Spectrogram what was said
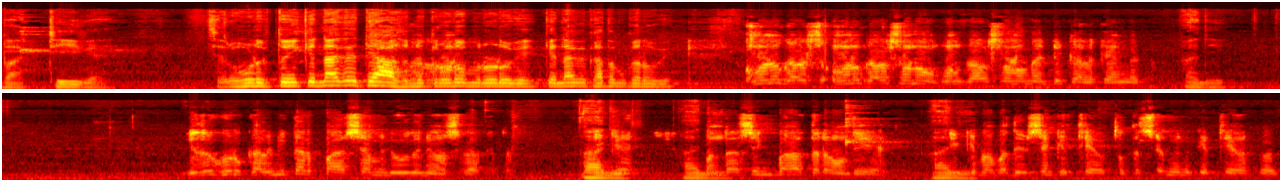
ਬਸ ਠੀਕ ਹੈ। ਚਲੋ ਹੁਣ ਤੁਸੀਂ ਕਿੰਨਾ ਕੁ ਇਤਿਹਾਸ ਨੂੰ ਤਰੋੜੋ ਮਰੋੜੋਗੇ ਕਿੰਨਾ ਕੁ ਖਤਮ ਕਰੋਗੇ? ਹੁਣ ਗੱਲ ਹੁਣ ਗੱਲ ਸੁਣੋ ਹੁਣ ਗੱਲ ਸੁਣੋ ਮੈਂ ਇੱਕ ਗੱਲ ਕਹਿਣ ਲੱਗਾ। ਹਾਂਜੀ। ਜਦੋਂ ਗੁਰੂ ਕਲਗੀਧਰ ਪਾਤਸ਼ਾਹ ਮੌਜੂਦ ਨੇ ਉਸ ਵਕਤ ਹਾਂਜੀ? ਹਾਂਜੀ। ਬੰਦਾ ਸਿੰਘ ਬਹਾਦਰ ਆਉਂਦੇ ਆ ਹਾਂਜੀ। ਹੈ ਬਾਬਾ ਦੀਪ ਸਿੰਘ ਕਿੱਥੇ ਆ? ਉੱਥੋਂ ਦੱਸੋ ਮੈਨੂੰ ਕਿੱਥੇ ਆ ਉਸ ਵਕਤ?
